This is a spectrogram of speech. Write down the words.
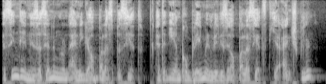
Es sind ja in dieser Sendung nun einige Hoppalas passiert. Hättet ihr ein Problem, wenn wir diese Hoppalas jetzt hier einspielen?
